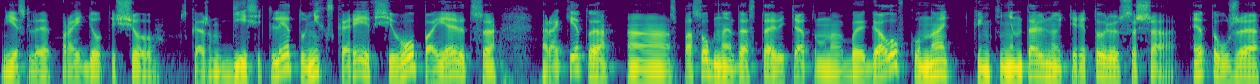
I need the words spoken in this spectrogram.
если пройдет еще скажем, 10 лет, у них, скорее всего, появится ракета, а, способная доставить атомную боеголовку на континентальную территорию США. Это уже...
